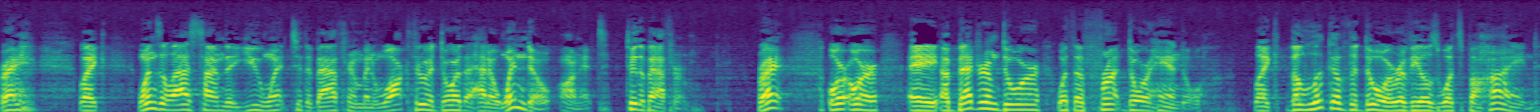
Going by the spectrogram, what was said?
right? Like, when's the last time that you went to the bathroom and walked through a door that had a window on it to the bathroom, right? Or, or a, a bedroom door with a front door handle. Like, the look of the door reveals what's behind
